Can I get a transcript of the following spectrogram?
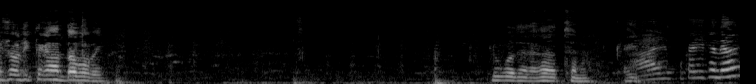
এসো ওদিক থেকে হাত দাও ব্লু কোথায় দেখা যাচ্ছে না। এখানে আয়।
